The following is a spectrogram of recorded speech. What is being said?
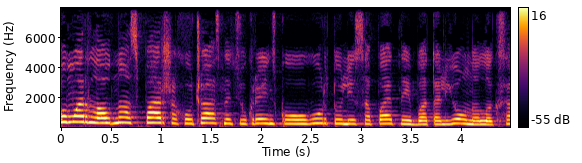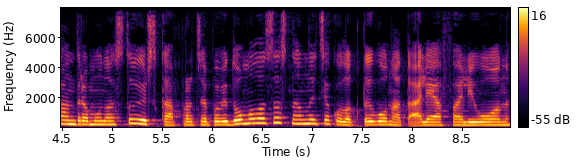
Померла одна з перших учасниць українського гурту Лісапетний батальйон Олександра Монастирська. Про це повідомила засновниця колективу Наталія Фаліон.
